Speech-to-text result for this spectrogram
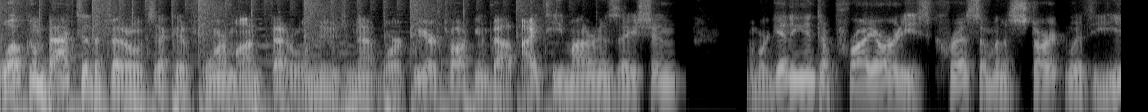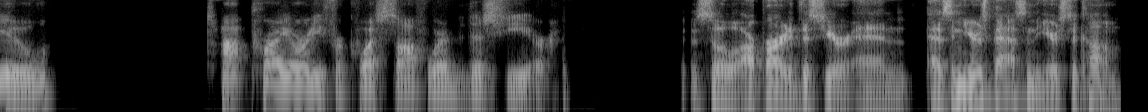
Welcome back to the Federal Executive Forum on Federal News Network. We are talking about IT modernization and we're getting into priorities. Chris, I'm going to start with you. Top priority for Quest Software this year. So, our priority this year, and as in years past and the years to come,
